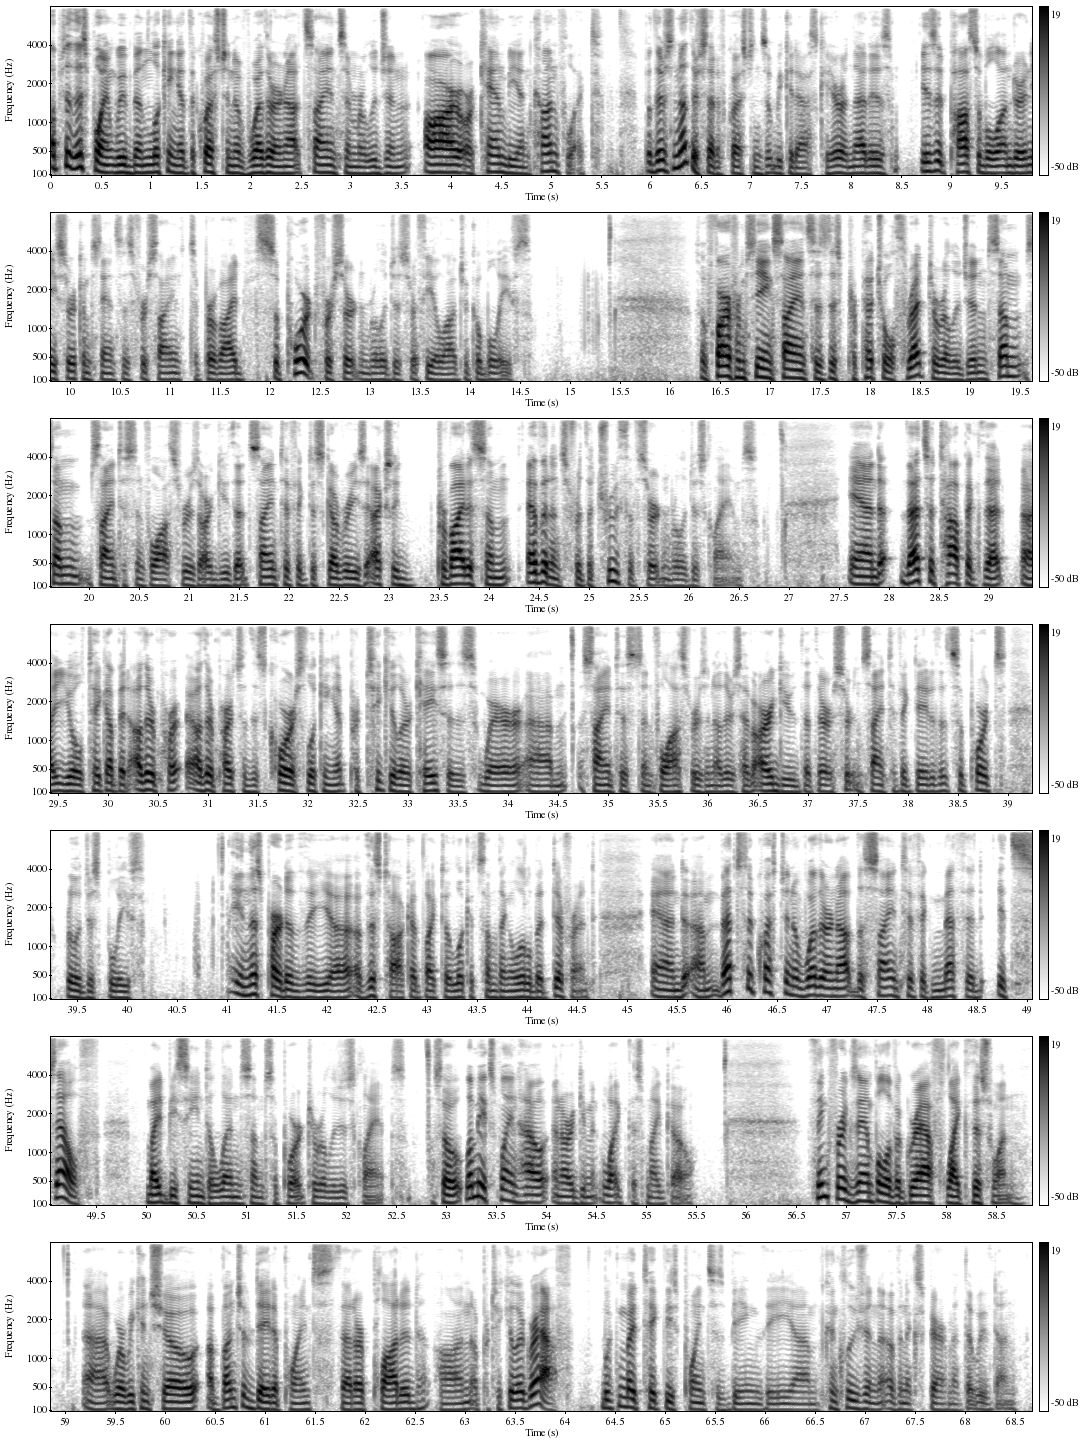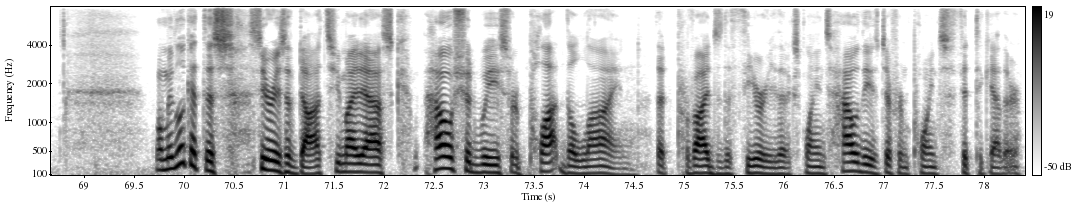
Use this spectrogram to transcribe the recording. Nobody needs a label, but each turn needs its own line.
Up to this point, we've been looking at the question of whether or not science and religion are or can be in conflict. But there's another set of questions that we could ask here, and that is, is it possible under any circumstances for science to provide support for certain religious or theological beliefs? So far from seeing science as this perpetual threat to religion, some, some scientists and philosophers argue that scientific discoveries actually provide us some evidence for the truth of certain religious claims. And that's a topic that uh, you'll take up at other, par other parts of this course, looking at particular cases where um, scientists and philosophers and others have argued that there are certain scientific data that supports religious beliefs. In this part of, the, uh, of this talk, I'd like to look at something a little bit different. And um, that's the question of whether or not the scientific method itself might be seen to lend some support to religious claims. So let me explain how an argument like this might go. Think, for example, of a graph like this one, uh, where we can show a bunch of data points that are plotted on a particular graph. We might take these points as being the um, conclusion of an experiment that we've done. When we look at this series of dots, you might ask, how should we sort of plot the line that provides the theory that explains how these different points fit together?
